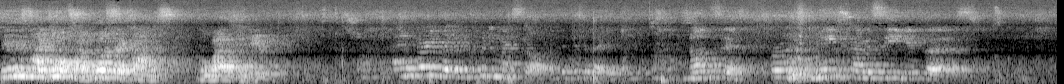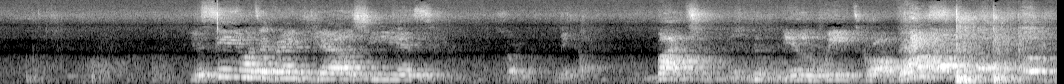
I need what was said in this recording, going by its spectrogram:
Here is my daughter, Water comes to welcome you. I am very late in putting myself with the visitor. Nonsense. For me to come and see you first. You see what a great girl she is. Sorry, makeup. But ill weeds grow apace.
